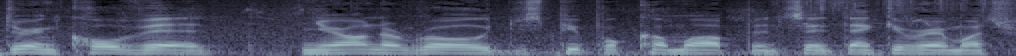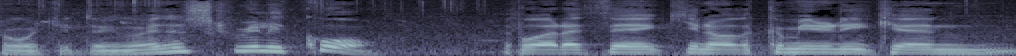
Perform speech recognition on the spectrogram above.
during COVID, and you're on the road, just people come up and say, Thank you very much for what you're doing. And it's really cool. But I think, you know, the community can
